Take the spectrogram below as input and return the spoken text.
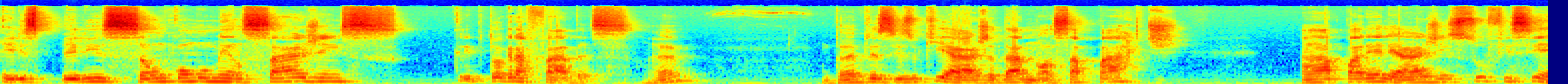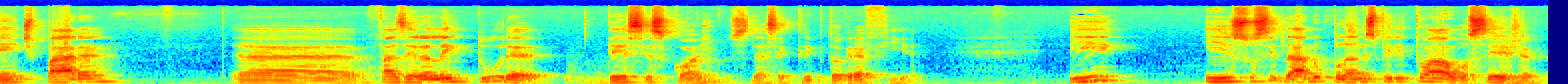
eles, eles são como mensagens criptografadas. Né? Então é preciso que haja da nossa parte a aparelhagem suficiente para uh, fazer a leitura desses códigos, dessa criptografia. E isso se dá no plano espiritual, ou seja,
